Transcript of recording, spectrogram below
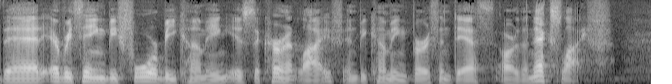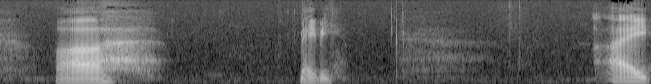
That everything before becoming is the current life, and becoming, birth, and death are the next life. Uh, maybe. I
